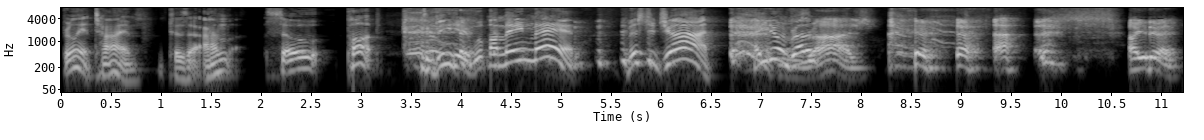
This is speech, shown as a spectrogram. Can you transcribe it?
brilliant time because I'm so pumped to be here with my main man, Mr. John. How you doing, brother? Raj. How you doing?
